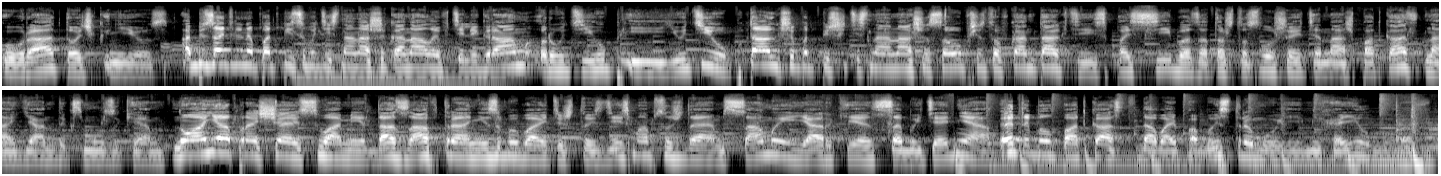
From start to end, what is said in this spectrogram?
ура.news. Обязательно подписывайтесь на наши каналы в Telegram, Рутюб и YouTube. Также подпишитесь на наше сообщество ВКонтакте и спасибо за то, что слушаете наш подкаст на Яндекс Музыке. Ну а я прощаюсь с вами до завтра. Не забывайте, что здесь мы обсуждаем самые яркие события дня. Это был подкаст «Давай по-быстрому» и Михаил Буров.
